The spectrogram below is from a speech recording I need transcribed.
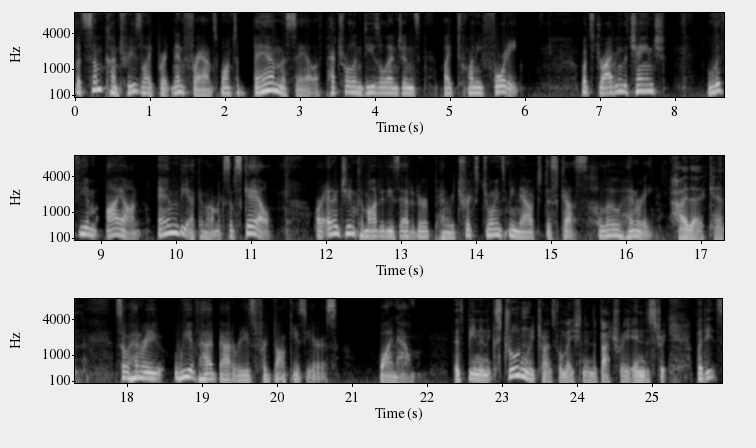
But some countries, like Britain and France, want to ban the sale of petrol and diesel engines by 2040. What's driving the change? Lithium ion and the economics of scale. Our energy and commodities editor, Henry Tricks, joins me now to discuss. Hello, Henry. Hi there, Ken. So, Henry, we have had batteries for donkey's years. Why now? There's been an extraordinary transformation in the battery industry, but it's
